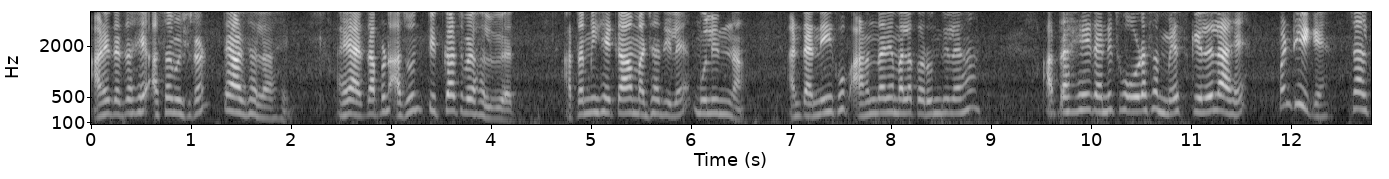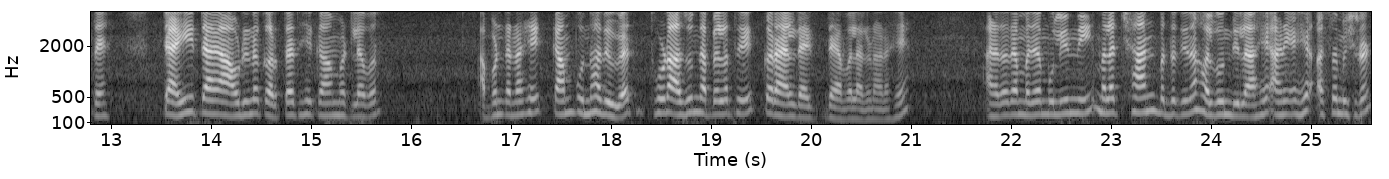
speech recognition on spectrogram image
आणि त्याचं हे असं मिश्रण तयार झालं आहे. हे आता आपण अजून तितकाच वेळ हलवूयात. आता मी हे काम माझ्या दिलं आहे मुलींना आणि त्यांनीही खूप आनंदाने मला करून दिलं आहे हां. आता हे त्यांनी थोडंसं मेस केलेलं आहे पण ठीक आहे चालतंय. त्याही त्या आवडीनं करतात हे काम म्हटल्यावर. आपण त्यांना हे काम पुन्हा देऊयात. थोडं अजून आपल्याला ते करायला द्याय द्यावं लागणार आहे. आणि आता त्या माझ्या मुलींनी मला छान पद्धतीनं हलवून दिलं आहे आणि हे असं मिश्रण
